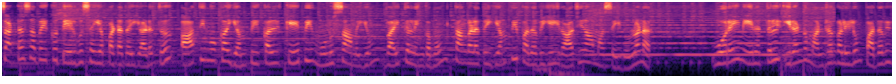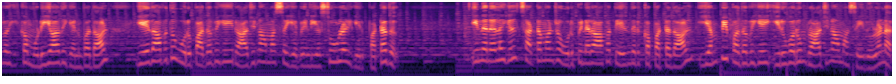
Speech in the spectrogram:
சட்டசபைக்கு தேர்வு செய்யப்பட்டதை அடுத்து அதிமுக எம்பிக்கள் கே. பி. முனுசாமியும் வைத்திலிங்கமும் தங்களது எம்பி பதவியை ராஜினாமா செய்துள்ளனர். ஒரே நேரத்தில் இரண்டு மன்றங்களிலும் பதவி வகிக்க முடியாது என்பதால் ஏதாவது ஒரு பதவியை ராஜினாமா செய்ய வேண்டிய சூழல் ஏற்பட்டது. இந்த நிலையில் சட்டமன்ற உறுப்பினராக தேர்ந்தெடுக்கப்பட்டதால் எம்பி பதவியை இருவரும் ராஜினாமா செய்துள்ளனர்.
